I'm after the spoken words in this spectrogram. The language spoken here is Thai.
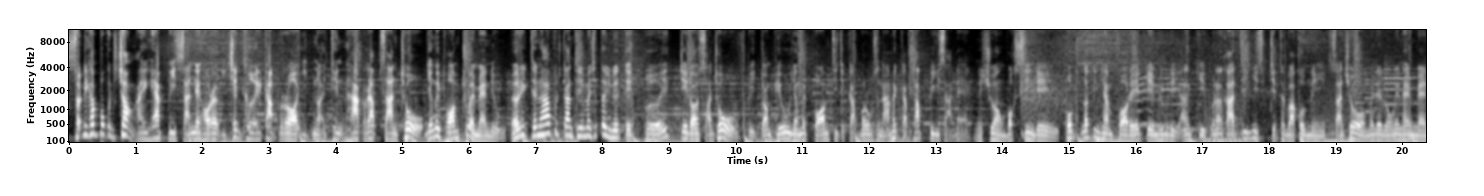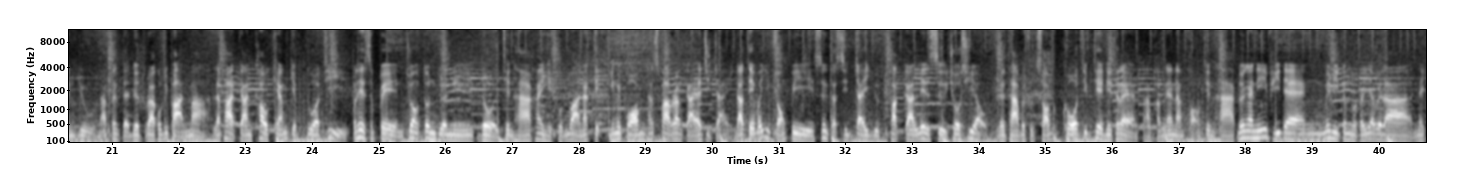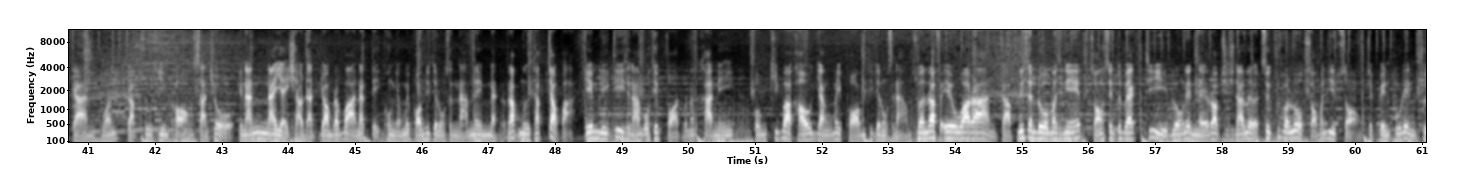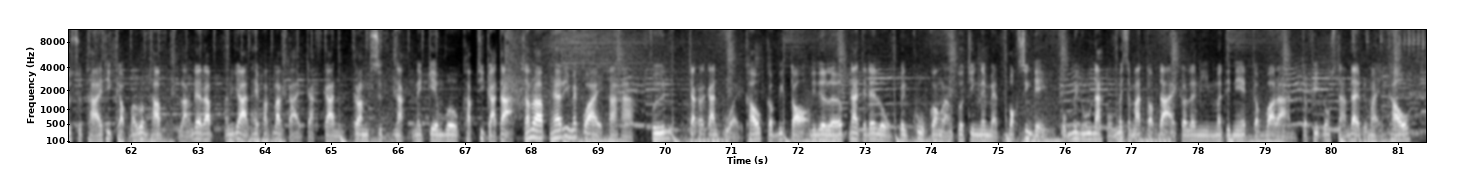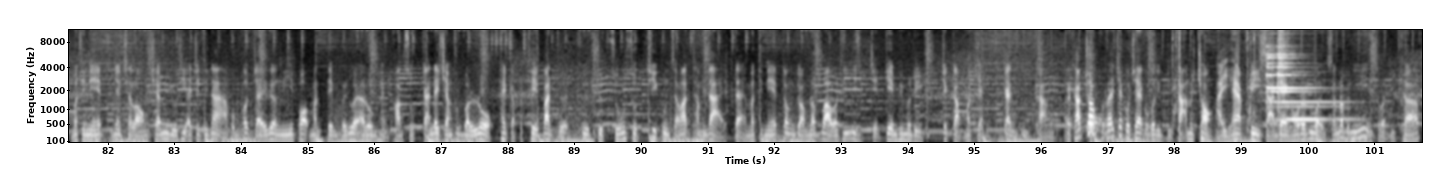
สวัสดีครับพบกันที่ช่องไอแฮปปี้สันแดงของเราอีกเช่นเคยนะครับ รออีกหน่อยเทนฮากรับซานโช ยังไม่พร้อมช่วยแมนยูเอริกเทนฮากผู้จัดการทีมแมนเชสเตอร์ยูไนเต็ดเผยเจดอนซานโชปีกจอมผิวยังไม่พร้อมที่จะกลับมาลงสนามให้กับทัพปีศาจแดง ในช่วง Boxing Day พบนอตติงแฮมฟอร์เรสต์เกมพรีเมียร์ลีกอังกฤษวันอังคารที่ 27 ธันวาคมนี้ซานโชไม่ได้ลงเล่นให้แมนยูนับตั้งแต่เดือนตุลาคมที่ผ่านมา และพลาดการเข้าแคมป์เก็บตัวที่ประเทศสเปนช่วงต้นเดือนนี้ โดยเทนฮากให้เหตุผลว่านักเตะยังไม่พร้อมทั้งสภาพร่างกายและจิตใจ ดาวเตะวัย22 ปี ซึ่งตัดสินใจหยุดพักการเล่นสื่อโซเชียล เดินทางไปฝึกซ้อมกับโค้ชที่ประเทศเนเธอร์แลนด์ตามคำแนะนำของเทนฮากโดยงานนี้ผีแดงไม่มีกำหนดระยะเวลาในการหวนกลับสู่ทีมของซานโชดังนั้นนายใหญ่ชาวดัตยอมรับว่านักเตะคงยังไม่พร้อมที่จะลงสนามในแมตช์รับมือทัพเจ้าป่า เกมลีกที่สนามโอเทฟฟอร์ดวันอังคารนี้ ผมคิดว่าเขายังไม่พร้อมที่จะลงสนาม ส่วนราฟาเอลวารานกับลิซันโดมาร์ติเนสสองเซนเตอร์แบ็กที่ลงเล่นในรอบชิงชนะเลิศศึกฟุตบอลโลก 2022จะเป็นผู้เล่นชุดสุดท้ายที่กลับมาร่วมทัพ หลังได้รับอนุญาตให้พักร่างกายจากการกรำศึกหนักในเกมเวิลด์คัพที่กาตาร์สำหรับแฮร์รี่แม็กไกวร์ถ้าหาก ฟื้นจากอาการป่วย เขากับวิกตอร์ลีเดเลฟน่าจะได้ลงเป็นคู่กองหลังตัวจริงในแมตช์ Boxing Day ผมไม่รู้นะ ผมไม่สามารถตอบได้กรณีมาร์ติเนสกับวาราน จะฟิตลงสนามได้หรือไม่ เขามาร์ติเนสยังฉลองแชมป์อยู่ที่อาร์เจนตินาผมเข้าใจเรื่องนี้เพราะมันเต็มไปด้วยอารมณ์แห่งความสุขการได้แชมป์ฟุตบอลโลกให้กับประเทศบ้านเกิด คือจุดสูงสุดที่คุณสามารถทำได้ แต่มาร์ติเนสต้องยอมรับว่าวันที่ 27 เกมพรีเมียร์ลีกจะกลับมาแข่งกันอีกครั้งนะครับชอบกดไลค์แชร์กดแชร์กดกระดิ่งติดตามให้ช่อง i happy สาแดงของเราด้วยสำหรับวันนี้ สวัสดีครับ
